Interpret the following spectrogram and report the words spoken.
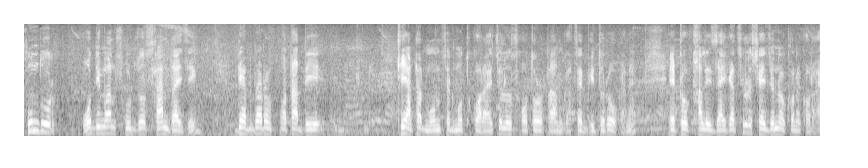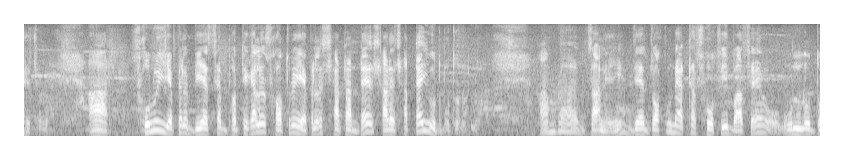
সুন্দর অদিমান সূর্য সানরাইজিং দেবদার পাতা দিয়ে থিয়েটার মঞ্চের মতো করা হয়েছিল, সতেরোটা আম গাছের ভিতরে ওখানে। একটু খালি জায়গা ছিল, সেই জন্য ওখানে করা হয়েছিল। আর ষোলোই এপ্রিল বিএসএফ ভর্তি গেল, সতেরোই এপ্রিল স্যাটারডে সাড়ে সাতটায় উদ্বোধন হলো। আমরা জানি যে যখন একটা সচিব আসে উন্নত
